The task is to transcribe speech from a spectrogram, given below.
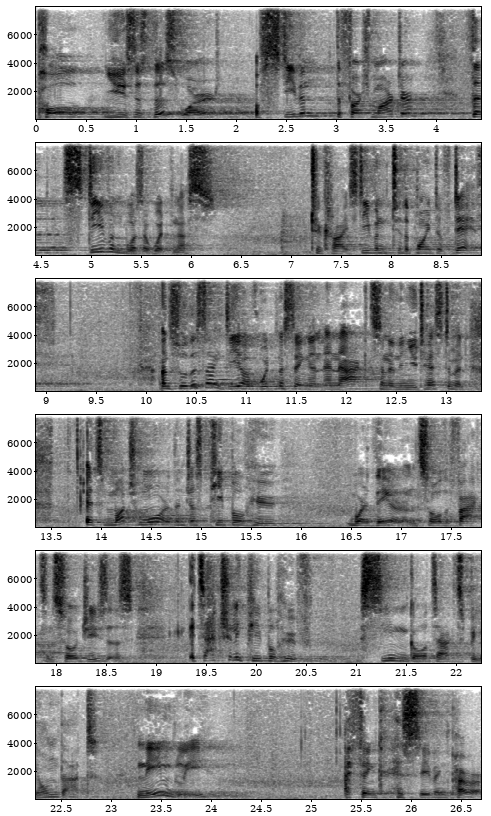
Paul uses this word of Stephen, the first martyr, that Stephen was a witness to Christ, even to the point of death. And so, this idea of witnessing in, in Acts and in the New Testament, it's much more than just people who were there and saw the facts and saw Jesus. It's actually people who've seen God's acts beyond that. Namely, I think his saving power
